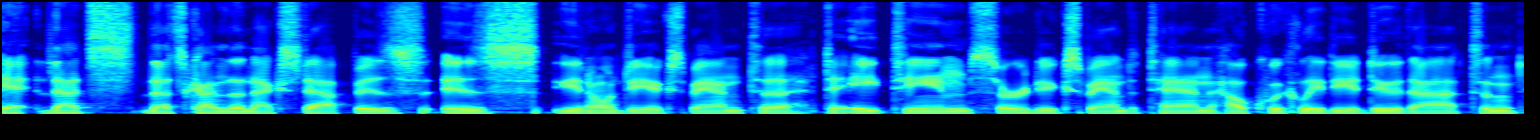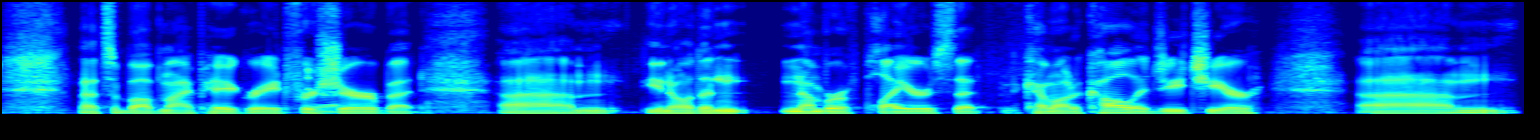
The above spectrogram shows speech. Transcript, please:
it, that's that's kind of the next step is is you know do you expand to, to eight teams or do you expand to ten? How quickly do you do that? And that's above my pay grade for sure. But um, you know the n- number of players that come out of college each year um,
